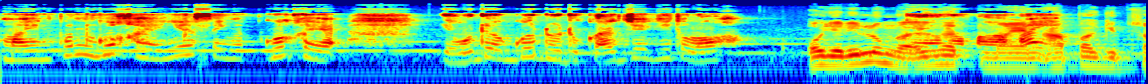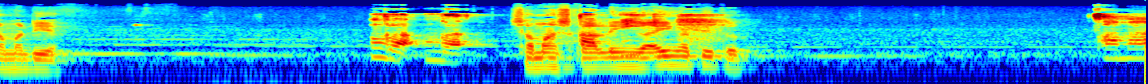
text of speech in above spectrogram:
main pun gue kayaknya seinget gue kayak ya udah gue duduk aja gitu loh Oh jadi lu nggak Ya, ingat ngapa-ngapain. main apa gitu sama dia? enggak enggak Sama sekali nggak ingat itu. sama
